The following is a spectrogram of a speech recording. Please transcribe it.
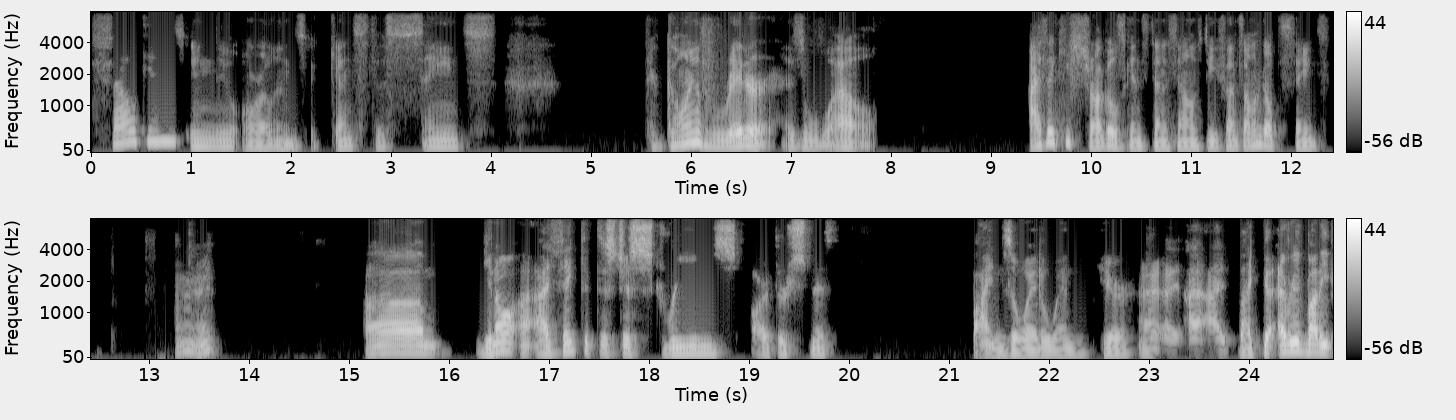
Falcons in New Orleans against the Saints. They're going with Ridder as well. I think he struggles against Dennis Allen's defense. I'm gonna go with the Saints. All right. Um, you know, I, I think that this just screams Arthur Smith finds a way to win here. I, I, I like everybody,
